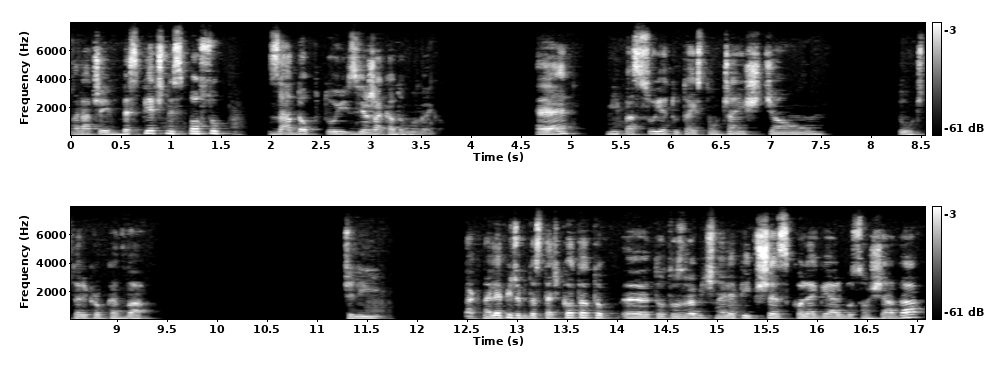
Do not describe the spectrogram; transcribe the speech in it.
raczej w bezpieczny sposób zaadoptuj zwierzaka domowego. E mi pasuje tutaj z tą częścią tu 4.2. Czyli tak, najlepiej, żeby dostać kota, to, e, to, to zrobić najlepiej przez kolegę albo sąsiada.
